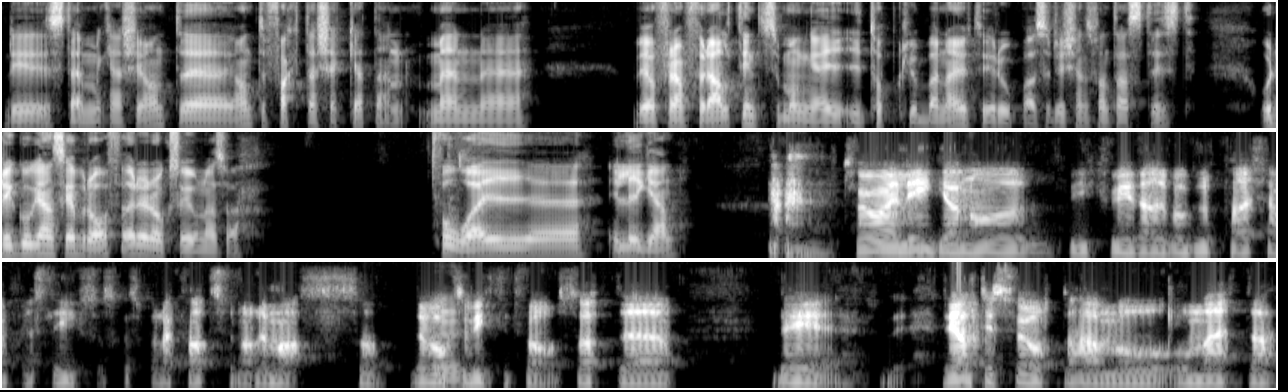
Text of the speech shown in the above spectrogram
Det stämmer kanske, jag har inte, jag har inte faktacheckat den, men eh, vi har framförallt inte så många i, i toppklubbarna ute i Europa, så det känns fantastiskt. Och det går ganska bra för er också Jonas, va? Tvåa i, eh, i ligan. Tvåa i ligan och vi gick vidare i vår grupp här i Champions League som ska spela kvartsfinal i mars. Så det var också mm. viktigt för oss. Så att, eh, det, är, det är alltid svårt det här med att, att, mäta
